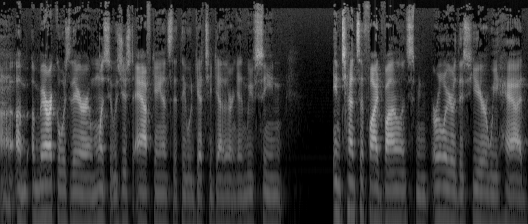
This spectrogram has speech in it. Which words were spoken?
uh, America was there, and once it was just Afghans, that they would get together. Again, we've seen intensified violence. I mean, earlier this year, we had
